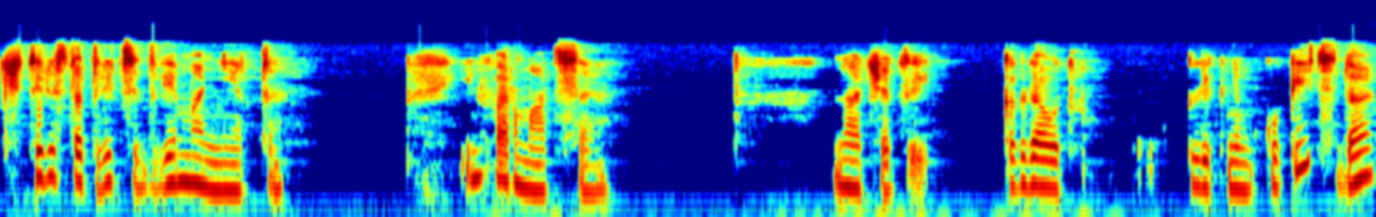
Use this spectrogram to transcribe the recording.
432 монеты. Информация. Значит, когда вот кликнем купить, да,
